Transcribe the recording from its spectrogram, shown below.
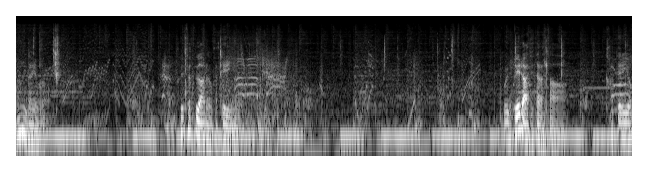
なんだ今の。風格があるのかテリーにはこれベル当てたらさ勝てるよ。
